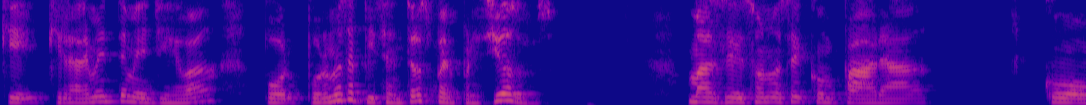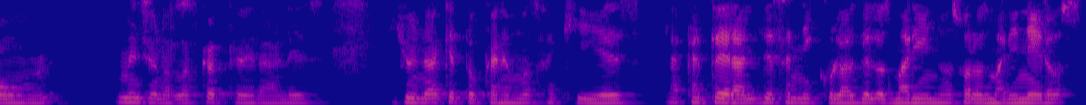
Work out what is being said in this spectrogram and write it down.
que, realmente me lleva por, por unos epicentros super preciosos más eso no se compara con mencionar las catedrales y una que tocaremos aquí es la Catedral de San Nicolás de los Marinos o los Marineros.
